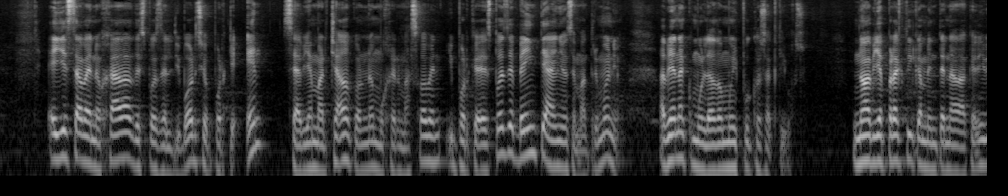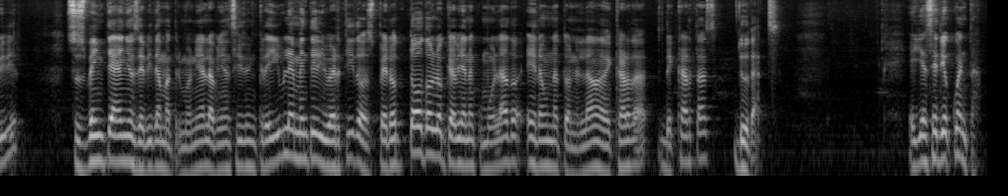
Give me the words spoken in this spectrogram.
Ella estaba enojada después del divorcio porque él se había marchado con una mujer más joven y porque después de 20 años de matrimonio habían acumulado muy pocos activos. No había prácticamente nada que dividir. Sus 20 años de vida matrimonial habían sido increíblemente divertidos, pero todo lo que habían acumulado era una tonelada de, cartas dudats. Ella se dio cuenta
